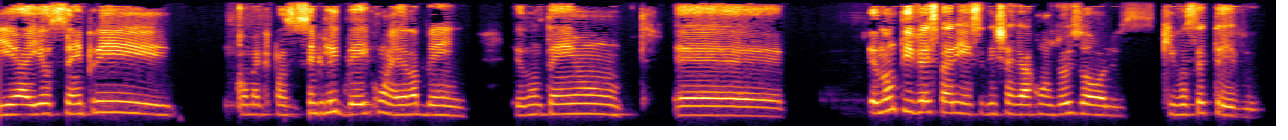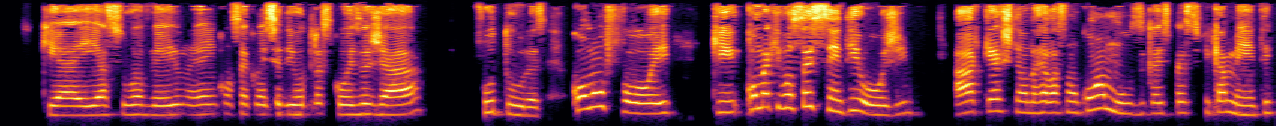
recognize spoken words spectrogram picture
e aí eu sempre, como é que posso, sempre lidei com ela bem. Eu não tenho, é, eu não tive a experiência de enxergar com os dois olhos que você teve que aí a sua veio né, em consequência de outras coisas já futuras. Como foi que, como é que você sente hoje a questão da relação com a música especificamente,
